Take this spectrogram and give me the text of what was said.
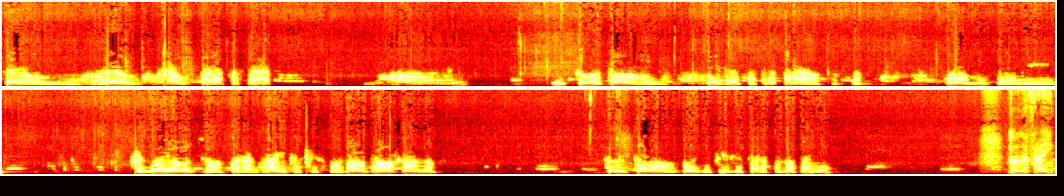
fue un, fue un caos para pasar. Y todo estaba muy, muy preparado. Estaba muy, muy no había mucho para entrar ahí porque como estaban trabajando, estaba muy difícil para pasar también. Don Efraín,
